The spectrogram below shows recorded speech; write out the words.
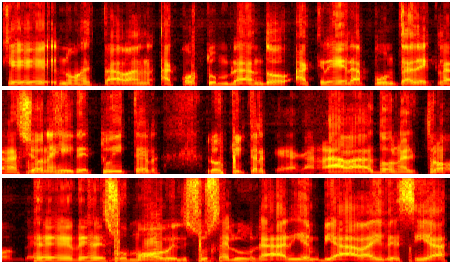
que nos estaban acostumbrando a creer a punta de declaraciones y de Twitter, los Twitter que agarraba Donald Trump desde, desde su móvil, su celular y enviaba y decía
